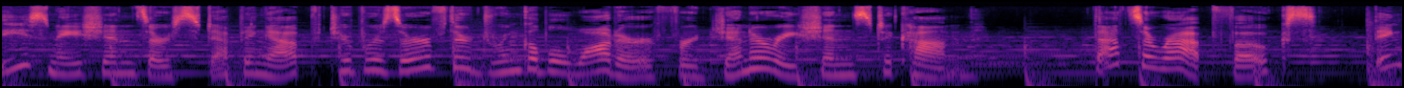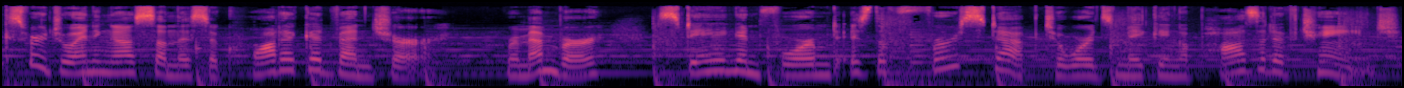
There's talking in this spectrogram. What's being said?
these nations are stepping up to preserve their drinkable water for generations to come. That's a wrap, folks. Thanks for joining us on this aquatic adventure. Remember, staying informed is the first step towards making a positive change.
